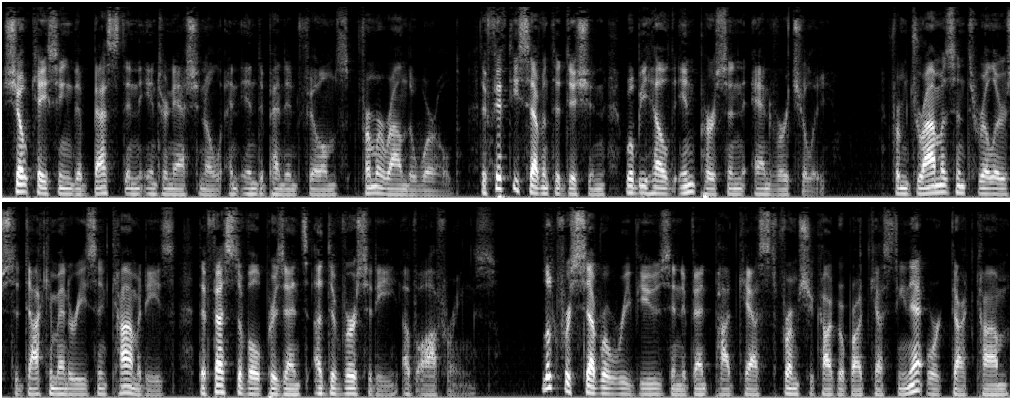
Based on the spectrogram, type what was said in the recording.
showcasing the best in international and independent films from around the world. The 57th edition will be held in person and virtually. From dramas and thrillers to documentaries and comedies, the festival presents a diversity of offerings. Look for several reviews and event podcasts from ChicagoBroadcastingNetwork.com,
